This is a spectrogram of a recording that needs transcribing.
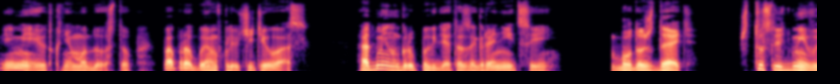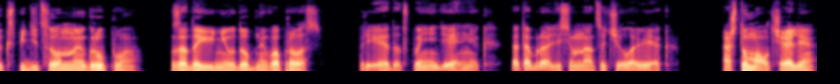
имеют к нему доступ. Попробуем включить и вас. Админ группы где-то за границей. Буду ждать. Что с людьми в экспедиционную группу? Задаю неудобный вопрос. Приедут в понедельник. Отобрали 17 человек. А что молчали?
